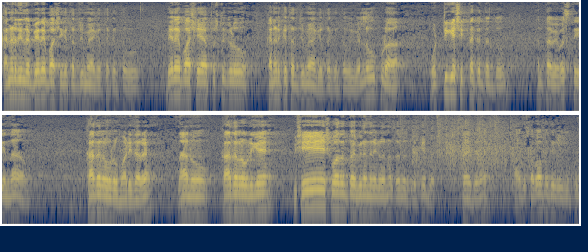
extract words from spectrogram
ಕನ್ನಡದಿಂದ ಬೇರೆ ಭಾಷೆಗೆ ತರ್ಜುಮೆ ಆಗಿರ್ತಕ್ಕಂಥವು, ಬೇರೆ ಭಾಷೆಯ ಪುಸ್ತಕಗಳು ಕನ್ನಡಕ್ಕೆ ತರ್ಜುಮೆ ಆಗಿರ್ತಕ್ಕಂಥವು, ಇವೆಲ್ಲವೂ ಕೂಡ ಒಟ್ಟಿಗೆ ಸಿಗ್ತಕ್ಕಂಥದ್ದು ಅಂತ ವ್ಯವಸ್ಥೆಯನ್ನ ಖಾದರ್ ಅವರು ಮಾಡಿದ್ದಾರೆ. ನಾನು ಖಾದರ್ ಅವರಿಗೆ ವಿಶೇಷವಾದಂತಹ ಅಭಿನಂದನೆಗಳನ್ನು ಸಲ್ಲಿಸಲಿಕ್ಕೆ ಬಯಸ್ತಾ ಇದ್ದೇನೆ. ಹಾಗೂ ಸಭಾಪತಿಗಳಿಗೂ ಕೂಡ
